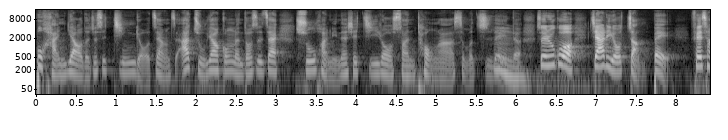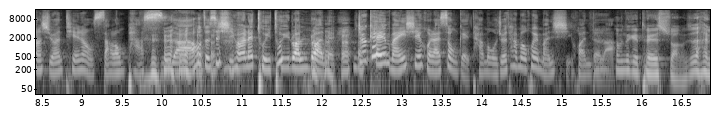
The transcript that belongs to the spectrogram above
不含药的，就是精油这样子啊，主要功能都是在舒缓你那些肌肉酸痛啊什么之类的。嗯、所以如果家里有长辈非常喜欢贴那种沙龙帕斯啊，或者是喜欢那推推乱乱的，你就可以买一些回来送给他们。我觉得他们会蛮喜欢的啦。他们就可以推得爽，就是很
